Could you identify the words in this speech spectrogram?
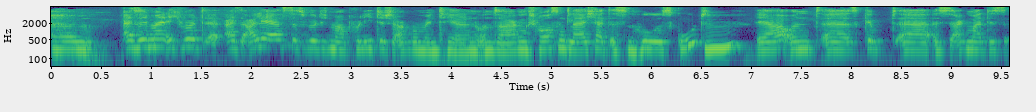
Ähm, also ich meine, ich würde als allererstes würde ich mal politisch argumentieren und sagen, Chancengleichheit ist ein hohes Gut. Mhm. Ja, und äh, es gibt, äh, ich sage mal, dis,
